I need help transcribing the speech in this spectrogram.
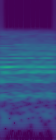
five.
